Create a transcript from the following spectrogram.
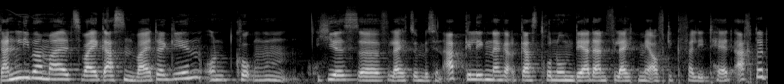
dann lieber mal zwei Gassen weitergehen und gucken, hier ist äh, vielleicht so ein bisschen abgelegener Gastronom, der dann vielleicht mehr auf die Qualität achtet,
